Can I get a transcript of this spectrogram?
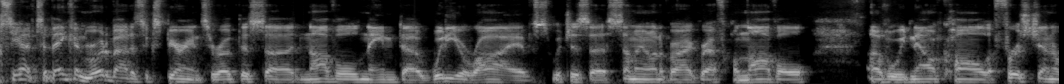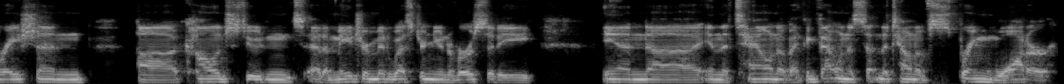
so yeah, Tobenkin wrote about his experience. He wrote this uh, novel named uh, Witte Arrives, which is a semi-autobiographical novel of what we now call a first-generation uh, college student at a major Midwestern university in uh, in the town of I think that one is set in the town of Spring Water.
